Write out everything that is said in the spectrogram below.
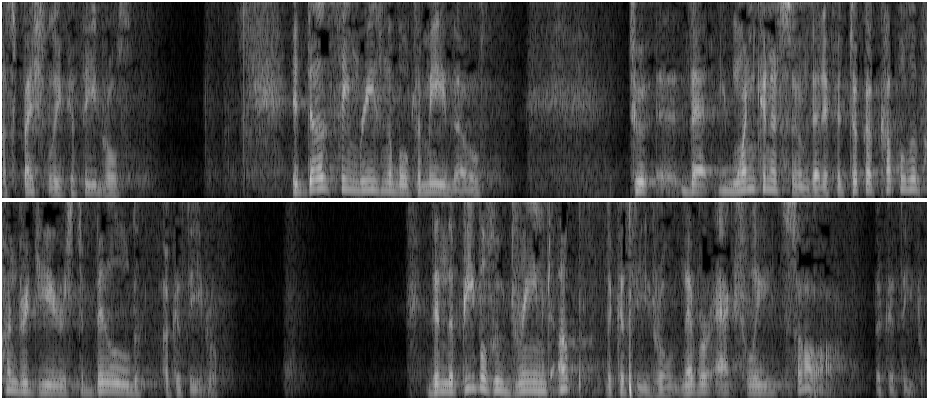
especially cathedrals. It does seem reasonable to me, though, to, uh, that one can assume that if it took a couple of hundred years to build a cathedral, then the people who dreamed up the cathedral never actually saw the cathedral.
